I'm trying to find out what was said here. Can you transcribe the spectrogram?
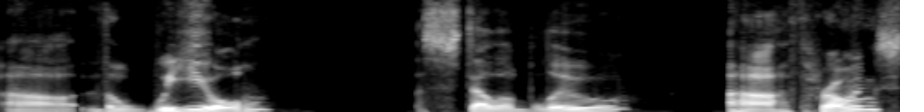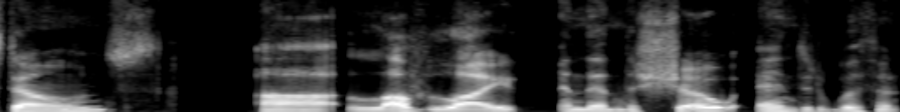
uh, the wheel, Stella Blue, uh, throwing stones, uh, love light, and then the show ended with an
